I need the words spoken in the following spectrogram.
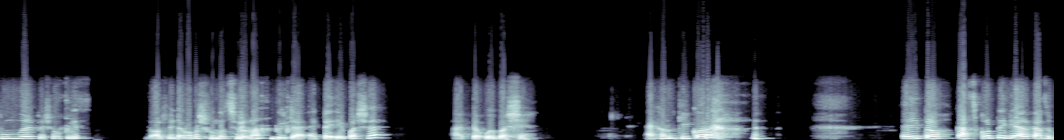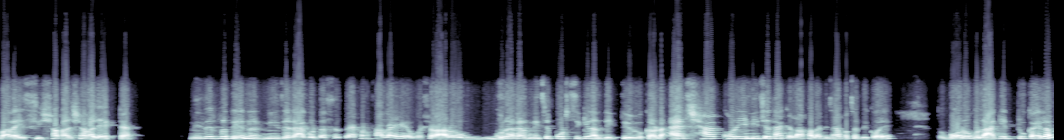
সুন্দর একটা শোপিস ডলফিনটা কত সুন্দর ছিল না। দুইটা, একটা এ পাশে আর একটা ওই পাশে। এখন কি করা? এই তো, কাজ করতে গিয়ে আর কাজ বাড়াইছি। সকাল সকালে একটা। নিজের প্রতি নিজের রাগ উঠতেছে তো এখন ফালাই অবশ্য আরও গুড়াগার নিচে পড়ছি কিনা দেখতে হইব, কারণ আয়াত সারাক্ষণ এই নিচে থাকে, লাফালাফি, ঝাপাঝাপি করে। তো বড়গুলো আগে টুকাইলাম,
